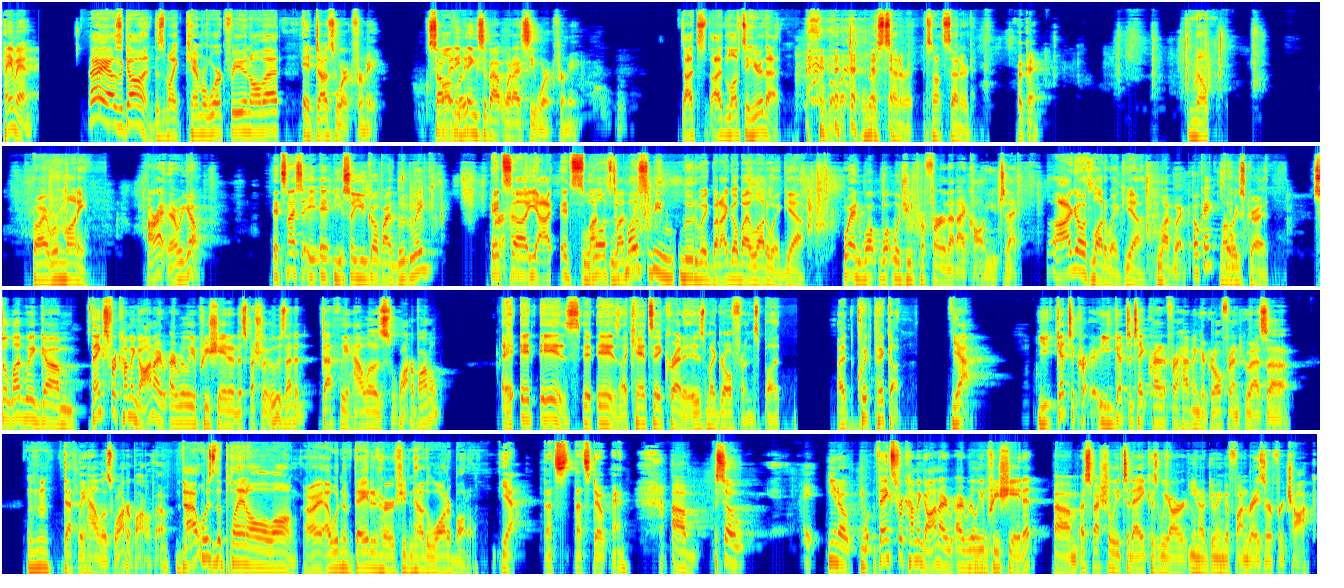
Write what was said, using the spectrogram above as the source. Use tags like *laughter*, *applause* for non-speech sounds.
Hey, man. Hey, how's it going? Does my camera work for you and all that? It does work for me. So Lovely. many things about what I see work for me. That's I'd love to hear that. *laughs* I'm gonna center it. It's not centered. Okay. Nope. All right, we're money. All right, there we go. It's nice. It, it, so you go by Ludwig? It's uh yeah, it's Lud- well, it's Ludwig? supposed to be Ludwig, but I go by Ludwig. Yeah, And what what would you prefer that I call you today? I go with Ludwig. Yeah, Ludwig. Okay. cool. Ludwig's great. So Ludwig, um, thanks for coming on. I, I really appreciate it. Especially, ooh, is that a Deathly Hallows water bottle? It, it is. It is. I can't take credit. It is my girlfriend's, but a quick pickup. Yeah. You get to cr- you get to take credit for having a girlfriend who has a Mhm. Deathly Hallows water bottle, though. That was the plan all along. All right, I wouldn't have dated her if she didn't have the water bottle. Yeah, that's that's dope, man. Um, so, you know, thanks for coming on. I, I really appreciate it, um, especially today because we are, you know, doing a fundraiser for Chalk,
